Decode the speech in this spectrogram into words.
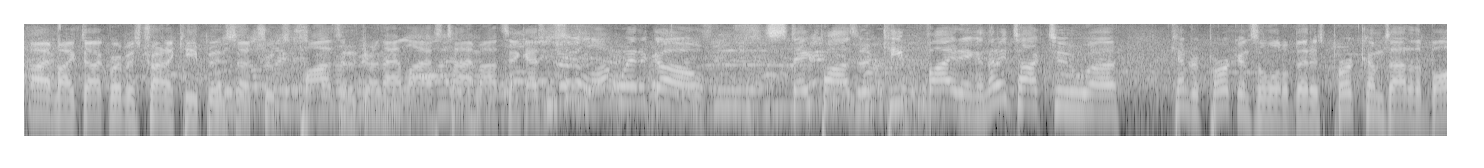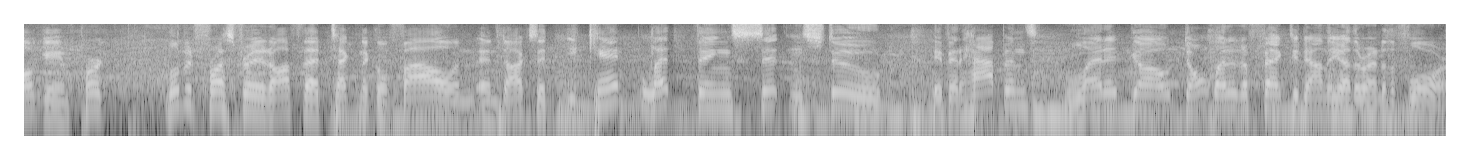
Hi, Mike. Doc Rivers trying to keep his uh, troops positive during that last timeout, saying, guys, we still have a long way to go. Stay positive, keep fighting. And then he talked to uh, Kendrick Perkins a little bit as Perk comes out of the ball game. Perk a little bit frustrated off that technical foul, and, and Doc said, you can't let things sit and stew. If it happens, let it go. Don't let it affect you down the other end of the floor.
